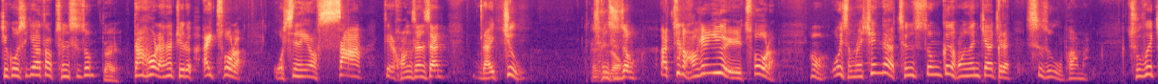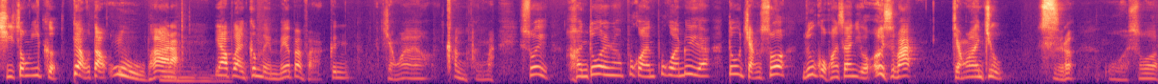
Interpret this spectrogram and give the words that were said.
结果是压到陈世忠，对，但后来他觉得，哎，错了，我现在要杀这个黄珊珊来救陈世忠啊，这个好像又也错了哦。为什么呢？现在陈世忠跟黄珊加起来四十五趴嘛，除非其中一个掉到五趴了，要不然根本没有办法跟蒋万安抗衡嘛。所以很多人呢，不管不管绿啊，都讲说，如果黄珊有二十趴，蒋万安就死了。我说。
